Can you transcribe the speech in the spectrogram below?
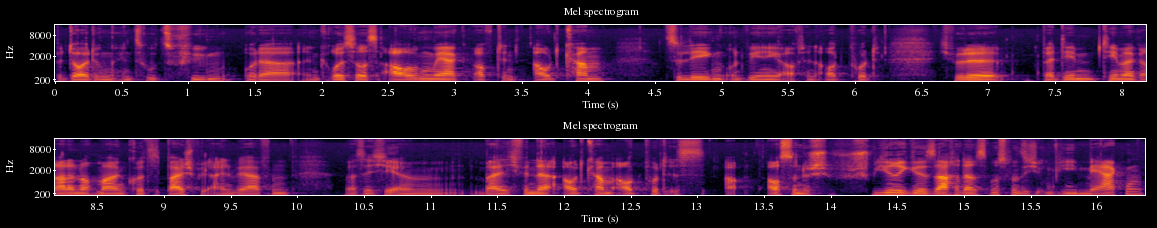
Bedeutung hinzuzufügen oder ein größeres Augenmerk auf den Outcome zu legen und weniger auf den Output. Ich würde bei dem Thema gerade noch mal ein kurzes Beispiel einwerfen, was ich, ja. ähm, weil ich finde, Outcome, Output ist auch so eine schwierige Sache, das muss man sich irgendwie merken.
